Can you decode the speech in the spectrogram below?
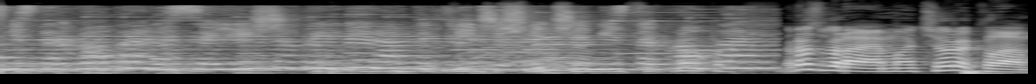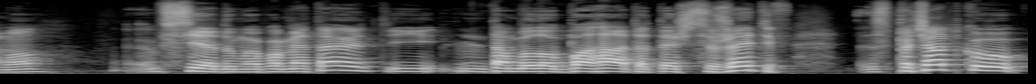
Містер Пропер веселіше прибирати вдвічі швидше, містер Пропер. Розбираємо цю рекламу. Всі, я думаю, пам'ятають, і там було багато теж сюжетів. Спочатку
